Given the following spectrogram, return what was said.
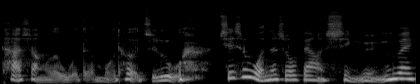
踏上了我的模特之路。其实我那时候非常幸运，因为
